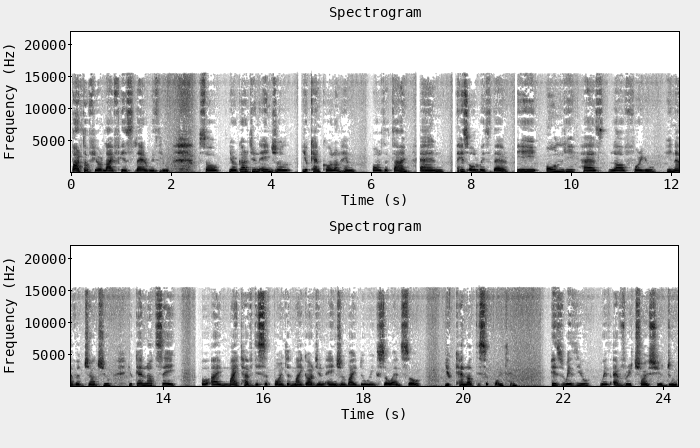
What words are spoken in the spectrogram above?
part of your life is there with you. So your guardian angel you can call on him all the time and he's always there. He only has love for you. He never judges you. You cannot say oh i might have disappointed my guardian angel by doing so and so. You cannot disappoint him. He's with you with every choice you do.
